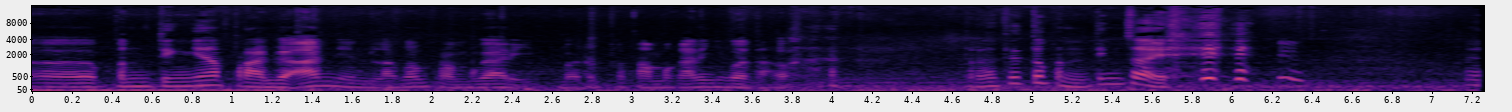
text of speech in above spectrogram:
eh, pentingnya peragaan yang dilakukan pramugari. Baru pertama kali gue tahu. Ternyata itu penting coy.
